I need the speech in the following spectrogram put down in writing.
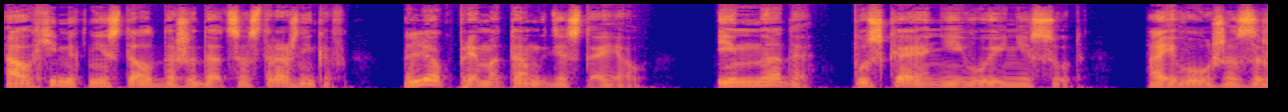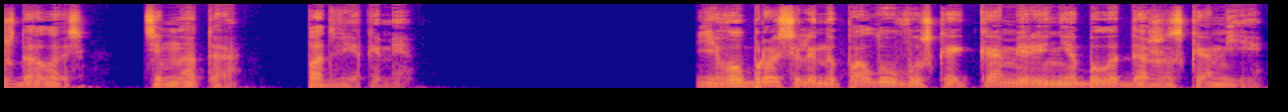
Алхимик не стал дожидаться стражников, лег прямо там, где стоял. Им надо, пускай они его и несут, а его уже заждалась темнота под веками. Его бросили на полу, в узкой камере не было даже скамьи.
